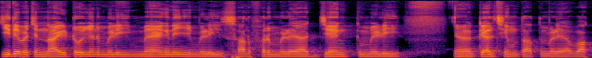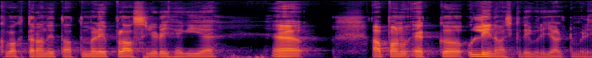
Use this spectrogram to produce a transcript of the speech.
ਜਿਹਦੇ ਵਿੱਚ ਨਾਈਟ੍ਰੋਜਨ ਮਿਲੀ ਮੈਂਗਨੀਜ਼ ਮਿਲੀ ਸਲਫਰ ਮਿਲਿਆ ਜ਼ਿੰਕ ਮਿਲੀ ਕੈਲਸ਼ੀਅਮ ਤੱਤ ਮਿਲਿਆ ਵੱਖ-ਵੱਖ ਤਰ੍ਹਾਂ ਦੇ ਤੱਤ ਮਿਲੇ ਪਲੱਸ ਜਿਹੜੀ ਹੈਗੀ ਹੈ ਆਪਾਂ ਨੂੰ ਇੱਕ ਉੱਲੀ ਨਾਸ਼ਕ ਦੇ ਵੀ ਰਿਜ਼ਲਟ ਮਿਲੇ।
